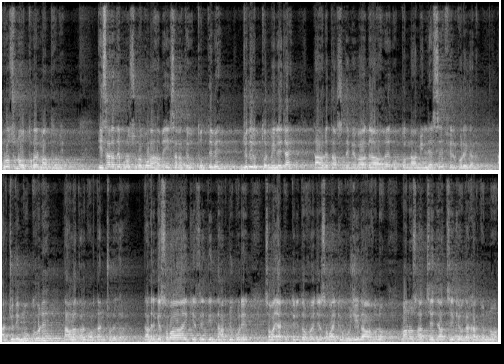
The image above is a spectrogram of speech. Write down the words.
প্রশ্ন উত্তরের মাধ্যমে। ইশারাতে প্রশ্ন করা হবে ইশারাতে উত্তর দেবে। যদি উত্তর মিলে যায় তাহলে তার সাথে বিবাহ দেওয়া হবে, উত্তর না মিললে সে ফেল করে গেল। আর যদি মুখ খোলে, তাহলে তার গরদান চলে যাবে। তাদেরকে সবাইকে সেই দিন ধার্য করে সবাই একত্রিত হয়েছে সবাইকে বুঝিয়ে দেওয়া হলো। মানুষ আসছে যাচ্ছে, কেউ দেখার জন্য,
